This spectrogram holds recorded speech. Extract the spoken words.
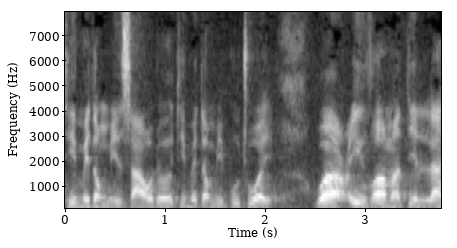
ที่ไม่ต้องมีเสาโดยที่ไม่ต้องมีผู้ช่วย ว่าอิซามาตินละ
